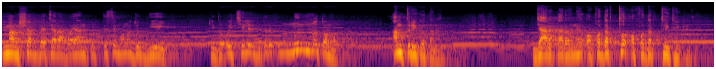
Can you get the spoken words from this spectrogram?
ইমাম সাহেব বেচারা বয়ান করতেছে মনোযোগ দিয়েই। কিন্তু ওই ছেলের ভিতরে কোনো ন্যূনতম আন্তরিকতা নাই। যার কারণে অপদার্থ অপদার্থই থেকে যায়।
